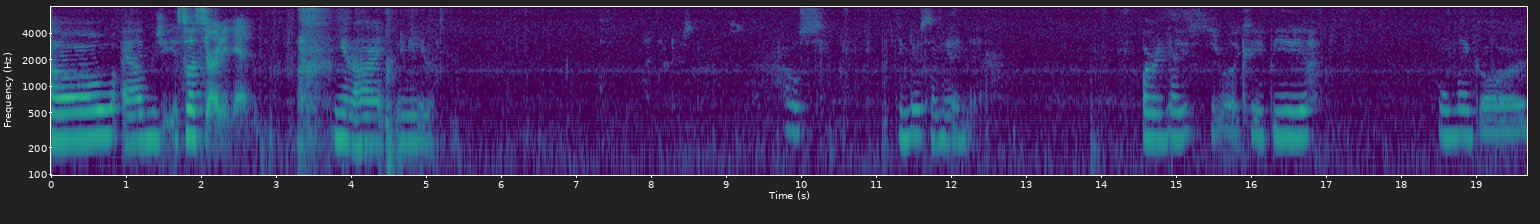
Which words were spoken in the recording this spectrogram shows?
OMG. So let's start again. You know what I mean? House. I think there's something in there. Alright guys, this is really creepy. Oh my god.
